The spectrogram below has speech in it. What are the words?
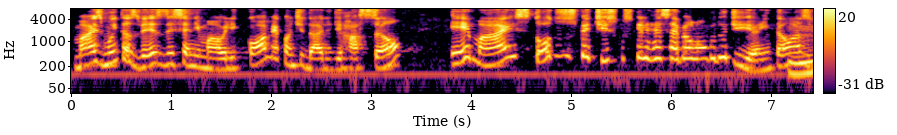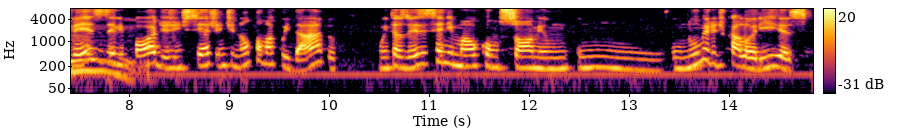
Mas muitas vezes esse animal ele come a quantidade de ração e mais todos os petiscos que ele recebe ao longo do dia. Então, às hum. vezes ele pode, a gente, se a gente não tomar cuidado, Muitas vezes esse animal consome um, um, um número de calorias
